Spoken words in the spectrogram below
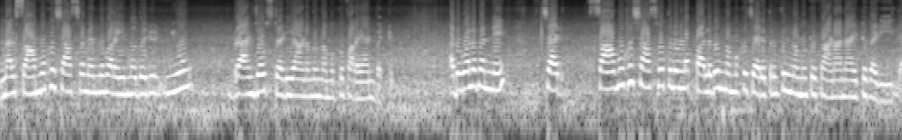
എന്നാൽ സാമൂഹ്യശാസ്ത്രം എന്ന് പറയുന്നത് ഒരു ന്യൂ ബ്രാഞ്ച് ഓഫ് സ്റ്റഡി ആണെന്ന് നമുക്ക് പറയാൻ പറ്റും. അതുപോലെ തന്നെ ചരി സാമൂഹ്യശാസ്ത്രത്തിലുള്ള പലതും നമുക്ക് ചരിത്രത്തിൽ നമുക്ക് കാണാനായിട്ട് കഴിയില്ല.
